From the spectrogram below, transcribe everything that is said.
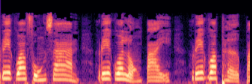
เรียกว่าฟุ้งซ่าน เรียกว่าหลงไป เรียกว่าเผลอไป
